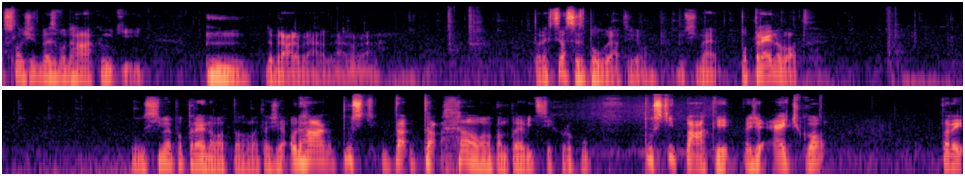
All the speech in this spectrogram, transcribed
složit bez odháknutí. dobrá, dobrá, dobrá, dobrá. To nechci zase zbourat, jo. Musíme potrénovat. Musíme potrénovat tohle, takže odhák, pustit, ta, ta, oh, tam to je víc těch kroků. Pustit páky, takže Ečko, tady,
